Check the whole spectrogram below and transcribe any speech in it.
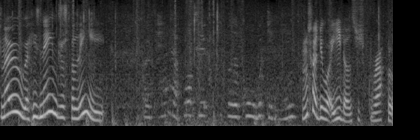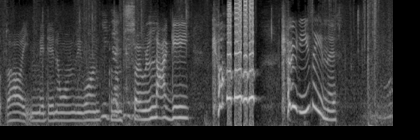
No, his name's just the Elite. Okay, I thought it was a cool wicked name. I'm just gonna do what he does, just grapple up the height mid in a 1v1 because I'm so laggy. Cody, you seeing this? Yeah.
